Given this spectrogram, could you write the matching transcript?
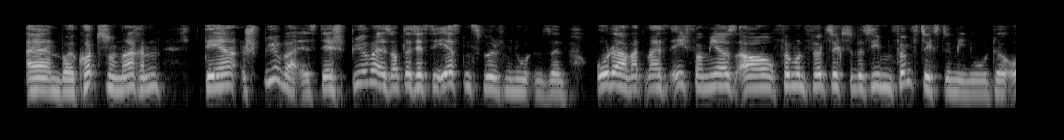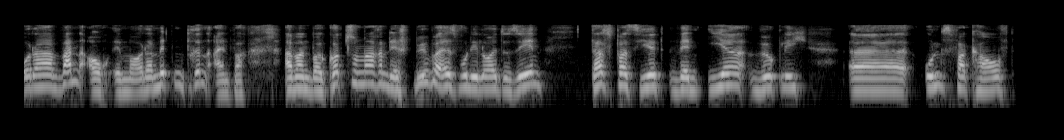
äh, einen Boykott zu machen, der spürbar ist. Der spürbar ist, ob das jetzt die ersten zwölf Minuten sind oder was weiß ich, von mir aus auch 45. bis 57. Minute oder wann auch immer oder mittendrin einfach. Aber einen Boykott zu machen, der spürbar ist, wo die Leute sehen, das passiert, wenn ihr wirklich äh, uns verkauft,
